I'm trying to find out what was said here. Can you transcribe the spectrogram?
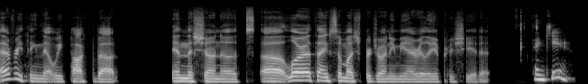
everything that we talked about in the show notes. Uh, Laura, thanks so much for joining me. I really appreciate it. Thank you.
